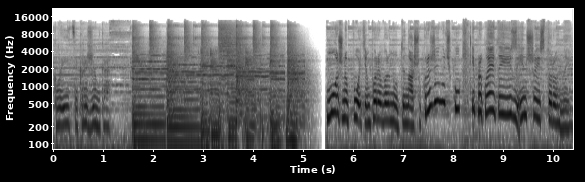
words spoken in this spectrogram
склеїться крижинка. Можна потім перевернути нашу крижиночку і проклеїти її з іншої сторони.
